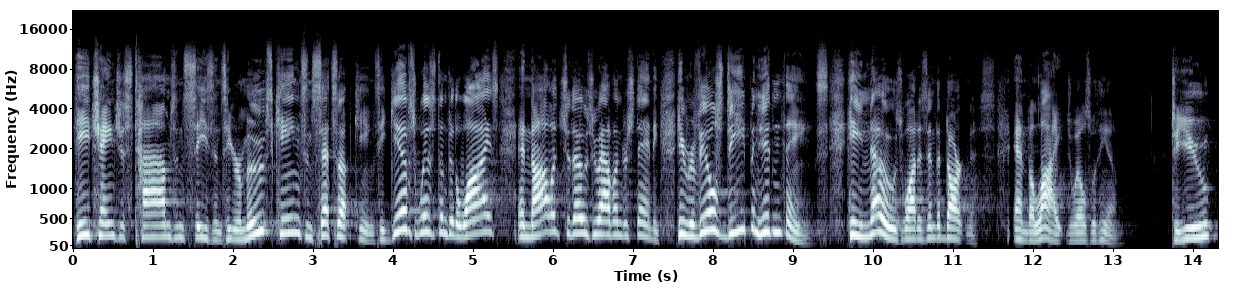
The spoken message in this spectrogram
He changes times and seasons. He removes kings and sets up kings. He gives wisdom to the wise and knowledge to those who have understanding. He reveals deep and hidden things. He knows what is in the darkness, and the light dwells with him. To you,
